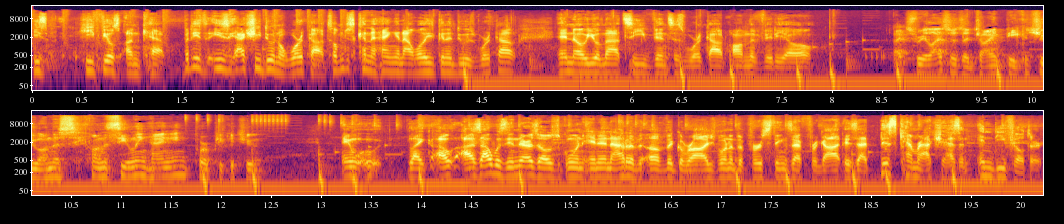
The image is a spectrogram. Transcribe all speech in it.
he's he feels unkept, but he's he's actually doing a workout. So I'm just kind of hanging out while he's gonna do his workout. And no, you'll not see Vince's workout on the video. I just realized there's a giant Pikachu on this on the ceiling hanging. Poor Pikachu. And like I, as I was in there, as I was going in and out of the, of the garage, one of the first things I forgot is that this camera actually has an ND filter,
